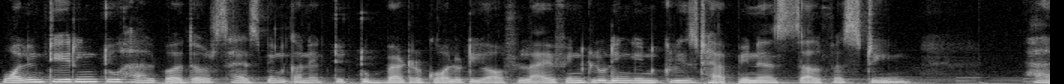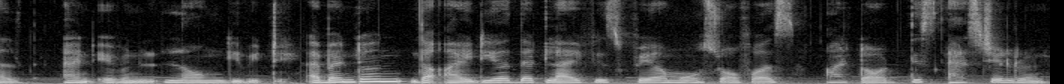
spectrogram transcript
Volunteering to help others has been connected to better quality of life, including increased happiness, self esteem, health, and even longevity. Abandon the idea that life is fair, most of us are taught this as children.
